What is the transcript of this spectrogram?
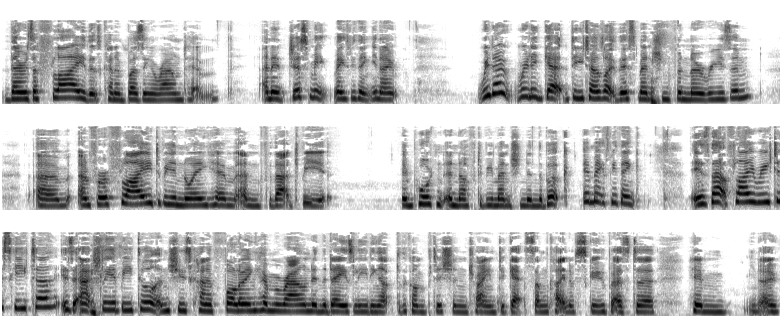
there is a fly that's kind of buzzing around him, and it just me- makes me think. You know, we don't really get details like this mentioned for no reason, um, and for a fly to be annoying him, and for that to be important enough to be mentioned in the book, it makes me think, is that fly Rita Skeeter? Is it actually a beetle? And she's kind of following him around in the days leading up to the competition, trying to get some kind of scoop as to him, you know,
